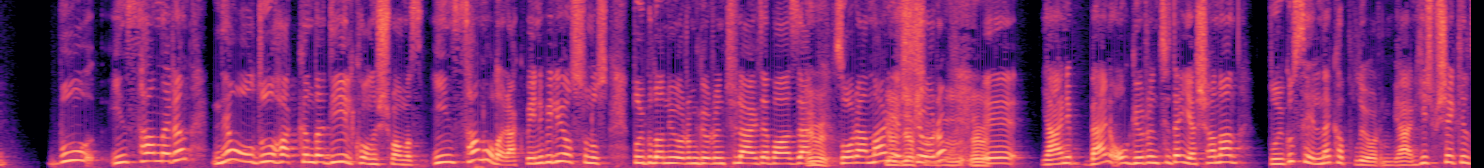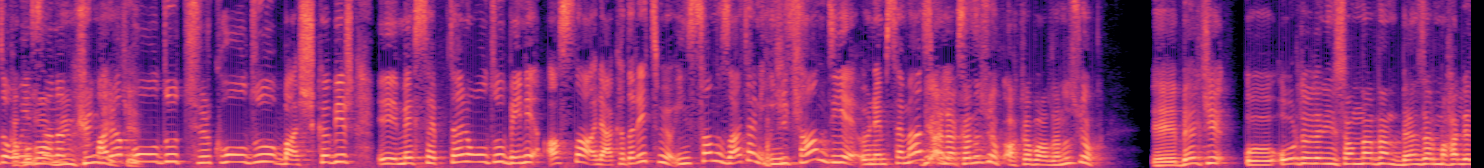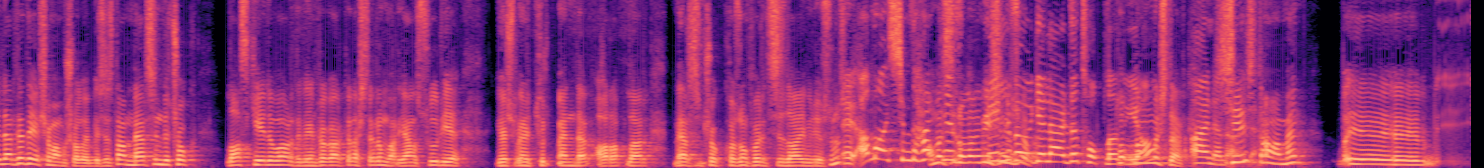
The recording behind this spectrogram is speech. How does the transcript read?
bu insanların ne olduğu hakkında değil konuşmamız. İnsan olarak beni biliyorsunuz duygulanıyorum görüntülerde bazen Evet. zor anlar Göz yaşıyorum. evet. Ee, yani ben o görüntüde yaşanan duygu seline kapılıyorum. Yani hiçbir şekilde o Kapılmak insanın Arap ki. olduğu, Türk olduğu, başka bir e, mezhepten olduğu beni asla alakadar etmiyor. İnsanı zaten hiç- insan diye önemsemez Bir miyiz? alakanız yok, akrabalığınız yok. Ee, belki o, orada ölen insanlardan benzer mahallelerde de yaşamamış olabilirsiniz. Tam Mersin'de çok Laskiyeli vardı. Benim çok arkadaşlarım var. Yani Suriye göçmeni Türkmenler, Araplar. Mersin çok kozmopolit siz daha iyi biliyorsunuz. E, ama şimdi herkes bir belli işiniz yok. bölgelerde toplanıyor. Toplanmışlar. Aynen Siz öyle. tamamen e,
